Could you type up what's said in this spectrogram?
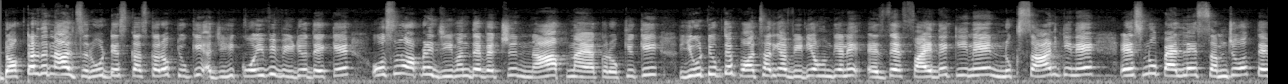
ਡਾਕਟਰ ਦੇ ਨਾਲ ਜ਼ਰੂਰ ਡਿਸਕਸ ਕਰੋ, ਕਿਉਂਕਿ ਅਜਿਹੀ ਕੋਈ ਵੀ ਵੀਡੀਓ ਦੇਖ ਕੇ ਉਸ ਨੂੰ ਆਪਣੇ ਜੀਵਨ ਦੇ ਵਿੱਚ ਨਾ ਅਪਣਾਇਆ ਕਰੋ, ਕਿਉਂਕਿ YouTube ਤੇ ਬਹੁਤ ਸਾਰੀਆਂ ਵੀਡੀਓ ਹੁੰਦੀਆਂ ਨੇ ਇਸ ਦੇ ਫਾਇਦੇ ਕੀ ਨੇ, ਨੁਕਸਾਨ ਕੀ ਨੇ ਇਸ ਨੂੰ ਪਹਿਲੇ ਸਮਝੋ ਤੇ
